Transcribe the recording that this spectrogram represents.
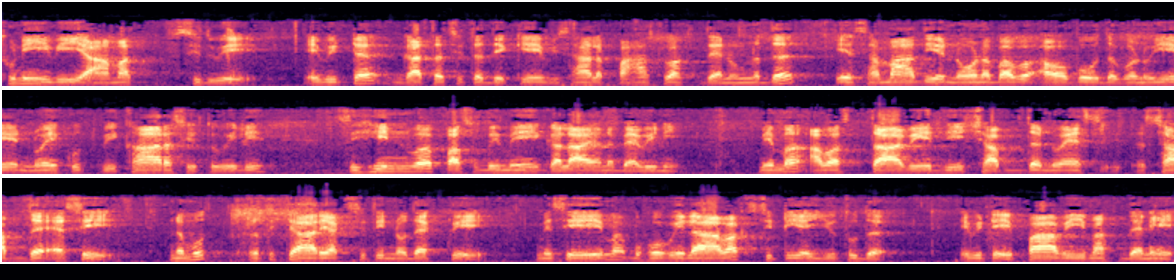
තුනී වී යාමත් සිදුවේ. එවිට ගතසිත දෙකේ විශාල පහසුවක් දැනුණද ඒ සමාධිය නොවන බව අවබෝධ වනුයේ නොයෙකුත් විකාර සිතුවිලි සිහින්ව පසුබිමේ ගලා යන බැවිනි. මෙම අවස්ථාවේදී ශබ්ද නොඇස ශබ්ද ඇසේ. නමුත් ප්‍රතිචාරයක් සිතින් නොදැක්වේ. මෙසේම බොහෝ වේලාවක් සිටිය යුතුයද? එවිට එපා වීමක් දැනේ.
